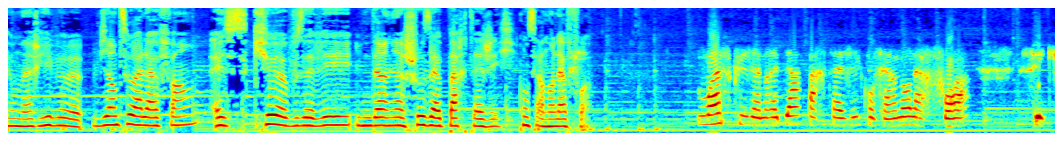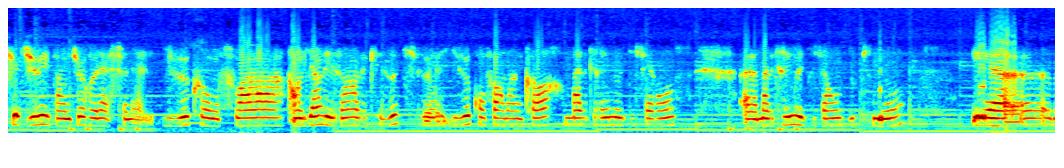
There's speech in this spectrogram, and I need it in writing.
Et on arrive bientôt à la fin. Est-ce que vous avez une dernière chose à partager concernant la foi? Moi, ce que j'aimerais bien partager concernant la foi, c'est que Dieu est un Dieu relationnel. Il veut qu'on soit en lien les uns avec les autres. Il veut, qu'on forme un corps malgré nos différences, euh, malgré nos différences d'opinion. Et euh,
